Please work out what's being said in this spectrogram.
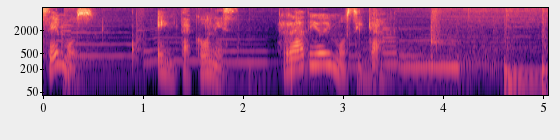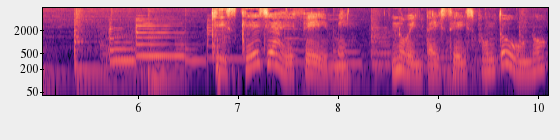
Conversemos en Tacones, Radio y Música. Quisqueya FM 96.1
